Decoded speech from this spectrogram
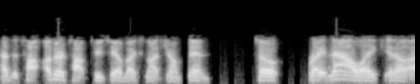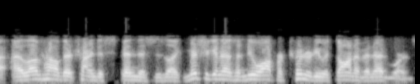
had the top other top two tailbacks not jumped in. So right now, like you know, I, I love how they're trying to spin this. Is like Michigan has a new opportunity with Donovan Edwards.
